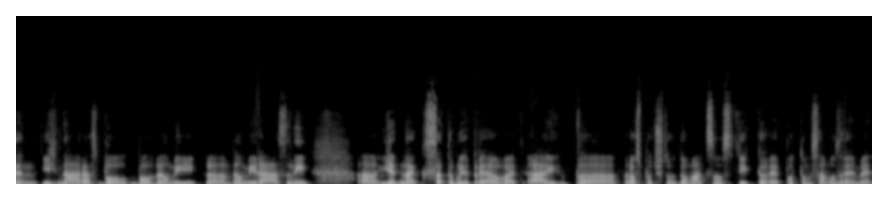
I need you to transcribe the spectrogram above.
ten ich náraz bol, bol veľmi, veľmi rázny. Jednak sa to bude prejavovať aj v rozpočtoch domácností, ktoré potom samozrejme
